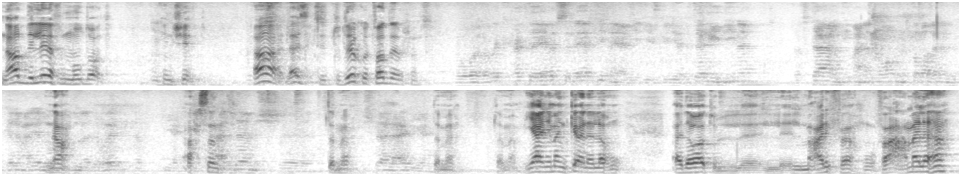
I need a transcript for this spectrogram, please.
نقضي الليلة في الموضوع ده. إن شئت آه لازم تدركوا اتفضل يا باشمهندس. هو حضرتك حتى هي نفس الايه فيها يعني يبتغي دينا فافتعل دي معناه إن هو من الطبقة اللي بنتكلم عليها نعم. الأدوات. يعني ده مش تمام. مش فعل عادي يعني. تمام. تمام. يعني من كان له أدوات ال- ال- المعرفة فأعملها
